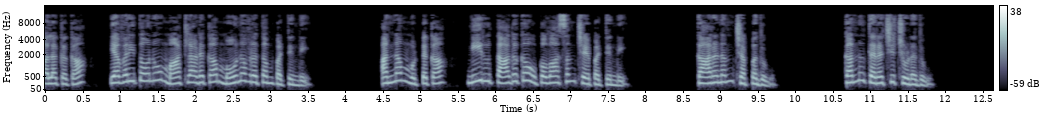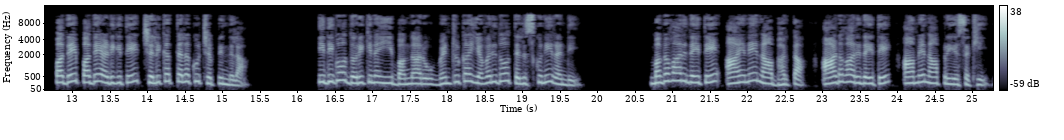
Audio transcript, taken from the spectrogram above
పలకక ఎవరితోనూ మాట్లాడక మౌనవ్రతం పట్టింది. అన్నం ముట్టక నీరు తాగక ఉపవాసం చేపట్టింది. కారణం చెప్పదు. కన్ను తెరచి చూడదు. పదే పదే అడిగితే చెలికత్తెలకు చెప్పిందిలా. ఇదిగో దొరికిన ఈ బంగారు వెంట్రుక ఎవరిదో తెలుసుకుని రండి. మగవారిదైతే ఆయనే నా భర్త ఆడవారిదైతే ఆమె నా ప్రియసఖి.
